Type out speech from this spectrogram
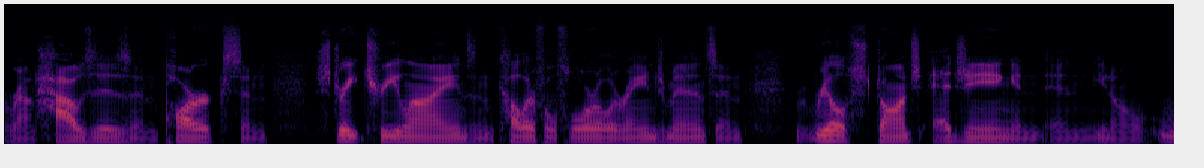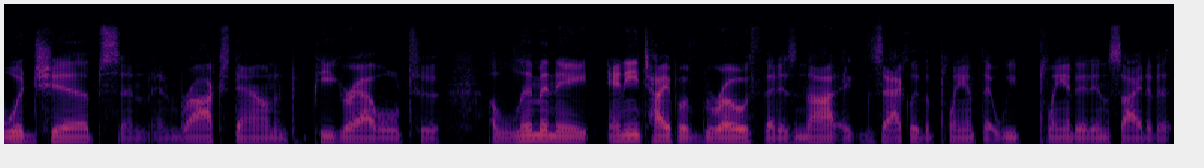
around houses and parks and straight tree lines and colorful floral arrangements and real staunch edging and, and you know wood chips and, and rocks down and pea gravel to eliminate any type of growth that is not exactly the plant that we planted inside of it.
